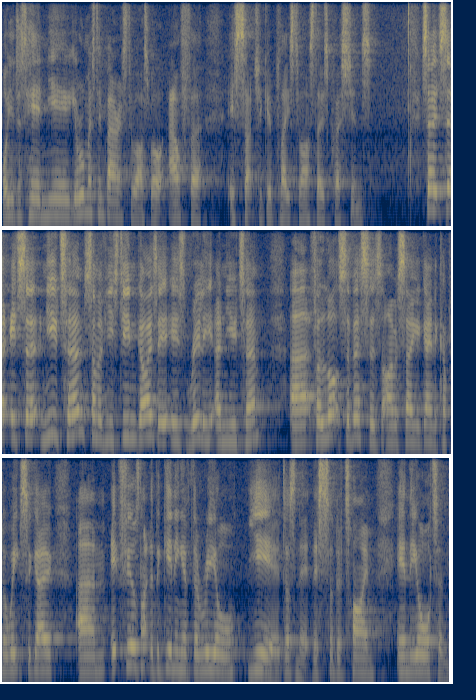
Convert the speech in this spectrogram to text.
or you're just here new. You're almost embarrassed to ask, well, Alpha is such a good place to ask those questions. So it's a, it's a new term. Some of you student guys, it is really a new term. Uh, for lots of us, as I was saying again a couple of weeks ago, um, it feels like the beginning of the real year, doesn't it? This sort of time in the autumn.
